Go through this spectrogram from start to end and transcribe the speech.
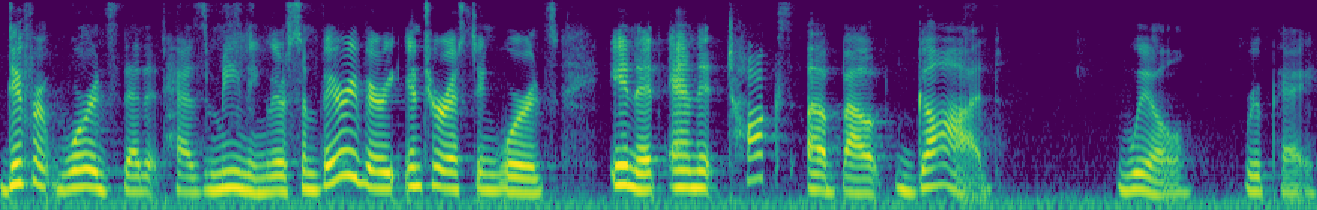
different words that it has meaning, there's some very, very interesting words in it, and it talks about God will repay.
